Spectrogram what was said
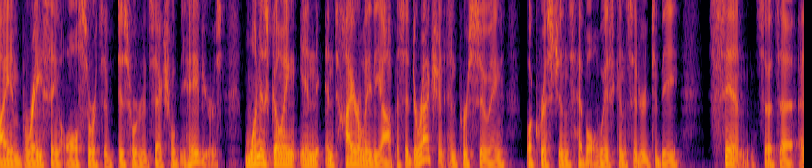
by embracing all sorts of disordered sexual behaviors. One is going in entirely the opposite direction and pursuing what Christians have always considered to be sin. So it's a, a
